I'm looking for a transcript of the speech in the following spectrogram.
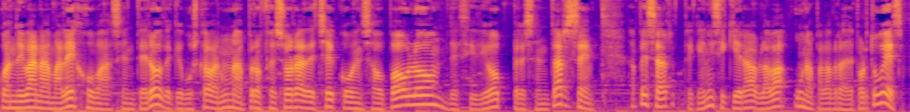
Cuando Ivana Malejova se enteró de que buscaban una profesora de checo en Sao Paulo, decidió presentarse, a pesar de que ni siquiera hablaba una palabra de portugués.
